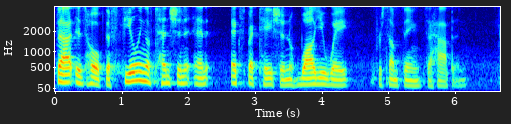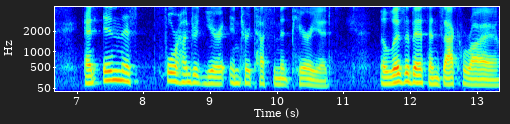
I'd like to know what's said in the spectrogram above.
that is hope, the feeling of tension and expectation while you wait for something to happen. And in this 400 year intertestament period, Elizabeth and Zechariah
